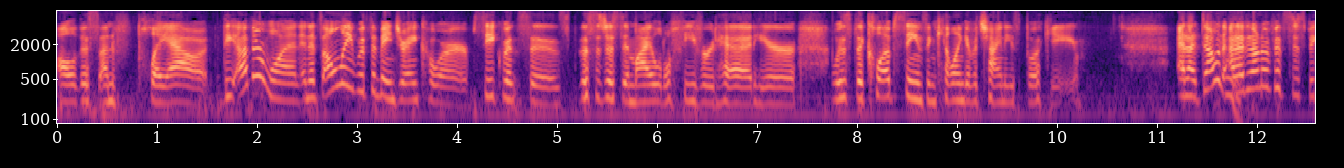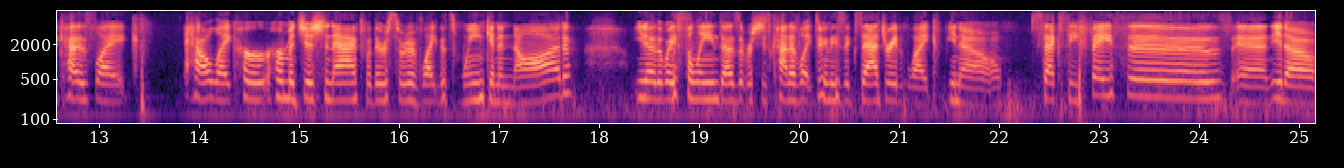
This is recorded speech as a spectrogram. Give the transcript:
all of this un- play out. The other one and it's only with the Mandragore sequences this is just in my little fevered head here was the club scenes and killing of a chinese bookie. And I don't I don't know if it's just because like how like her her magician act where there's sort of like this wink and a nod. You know, the way Celine does it where she's kind of like doing these exaggerated like, you know, sexy faces and you know,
